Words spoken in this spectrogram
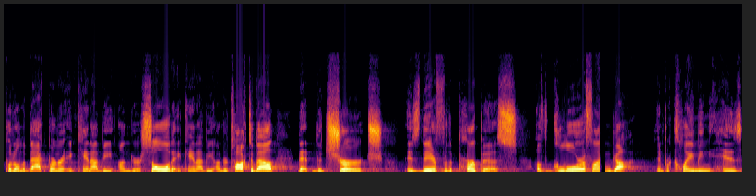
put on the back burner, it cannot be undersold, it cannot be under talked about. That the church is there for the purpose of glorifying God and proclaiming his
